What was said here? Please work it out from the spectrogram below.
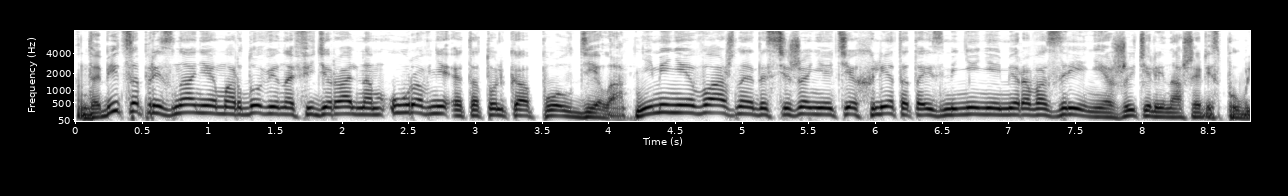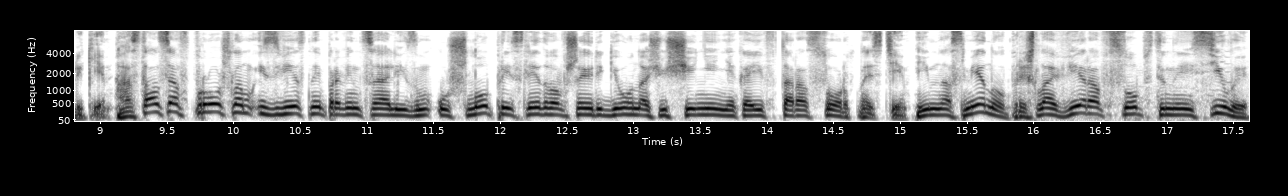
Добиться признания Мордовии на федеральном уровне – это только полдела. Не менее важное достижение тех лет – это изменение мировоззрения жителей нашей республики. Остался в прошлом известный провинциализм, ушло преследовавшее регион ощущение некой второсортности. Им на смену пришла вера в собственные силы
